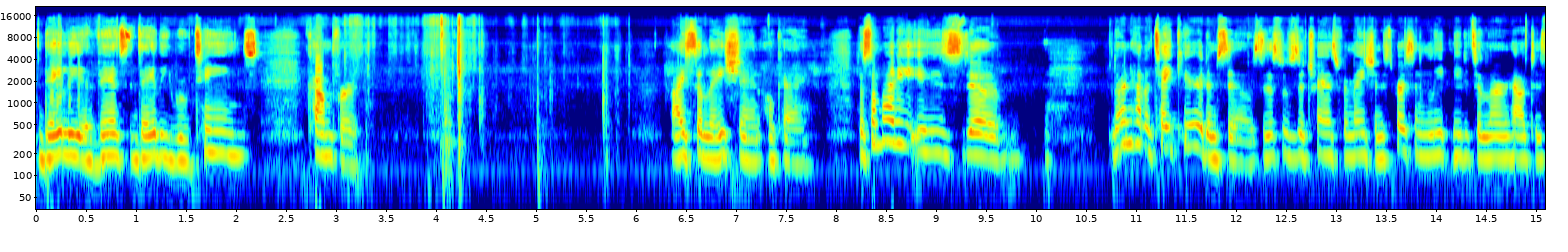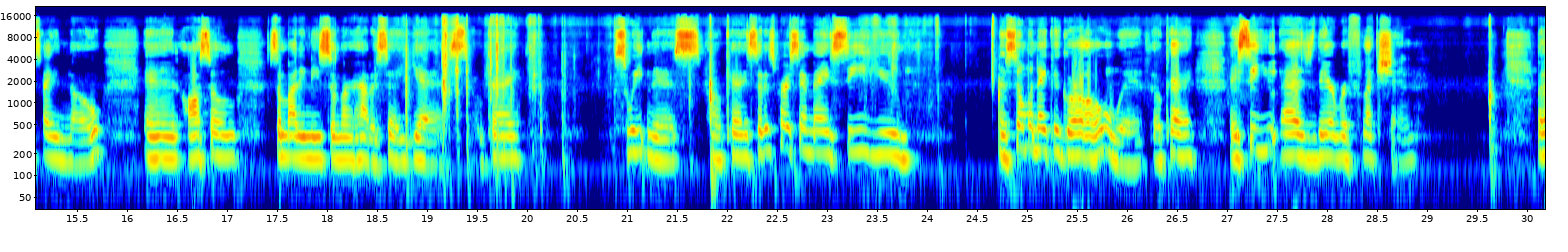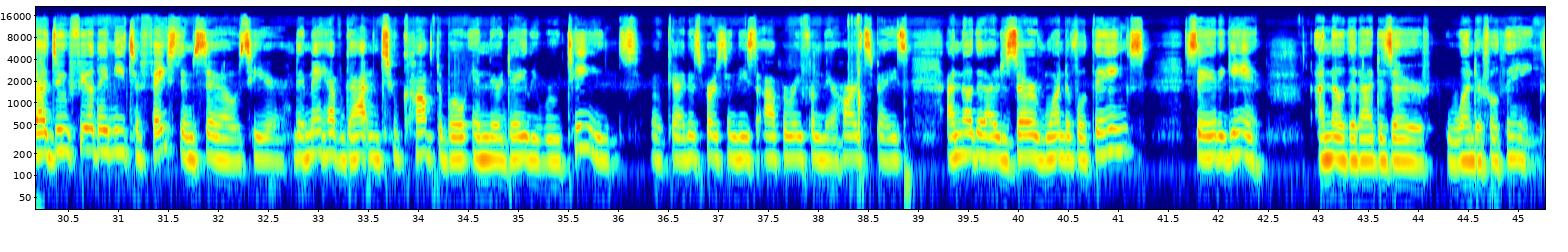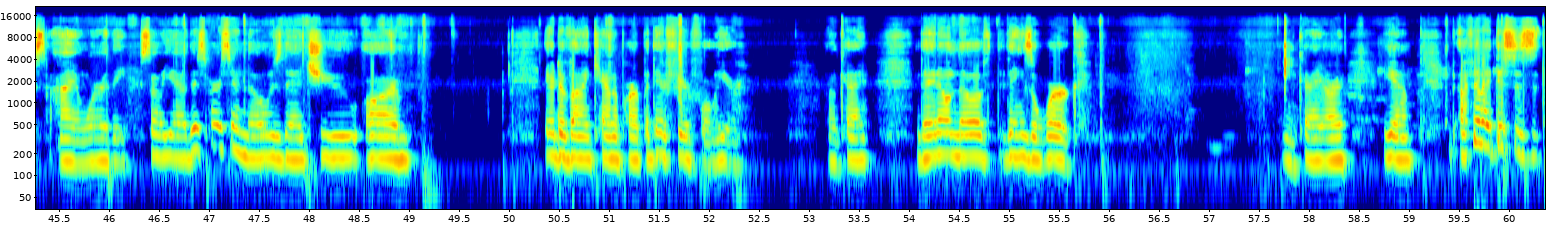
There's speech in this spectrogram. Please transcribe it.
daily events, daily routines, comfort. Isolation, okay. So somebody is uh, learning how to take care of themselves. This was a transformation. This person needed to learn how to say no. And also somebody needs to learn how to say yes, okay? Sweetness, okay? So this person may see you as someone they could grow old with, okay? They see you as their reflection, but I do feel they need to face themselves here. They may have gotten too comfortable in their daily routines. Okay, this person needs to operate from their heart space. I know that I deserve wonderful things. Say it again. I know that I deserve wonderful things. I am worthy. So, yeah, this person knows that you are their divine counterpart, but they're fearful here. Okay, they don't know if things will work. Okay, or yeah, I feel like this is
